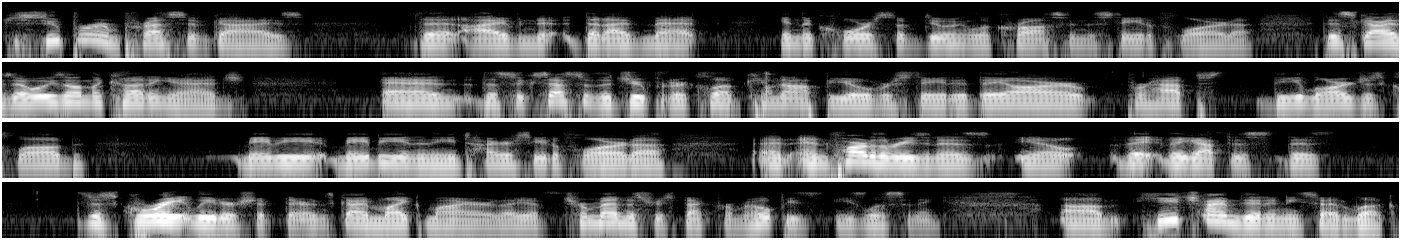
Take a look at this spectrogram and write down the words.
just super impressive guys that I've that I've met in the course of doing lacrosse in the state of Florida. This guy's always on the cutting edge, and the success of the Jupiter Club cannot be overstated. They are perhaps the largest club, maybe maybe in the entire state of Florida, and and part of the reason is you know they they got this this just great leadership there. This guy Mike Meyer, they have tremendous respect for him. I hope he's he's listening. Um, he chimed in and he said, "Look,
